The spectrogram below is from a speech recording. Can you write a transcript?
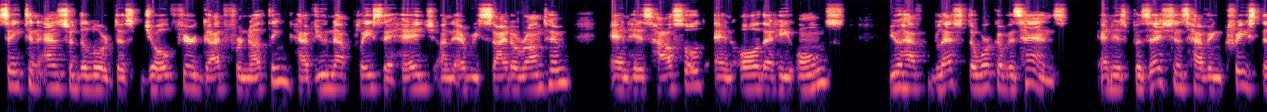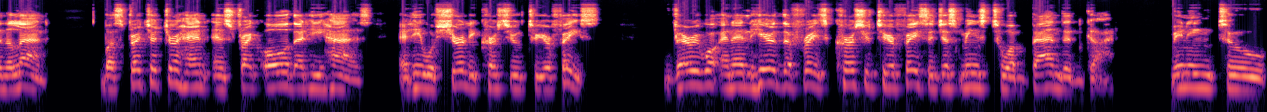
Satan answered the Lord, Does Job fear God for nothing? Have you not placed a hedge on every side around him and his household and all that he owns? You have blessed the work of his hands, and his possessions have increased in the land. But stretch out your hand and strike all that he has, and he will surely curse you to your face. Very well. And then here the phrase curse you to your face, it just means to abandon God, meaning to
